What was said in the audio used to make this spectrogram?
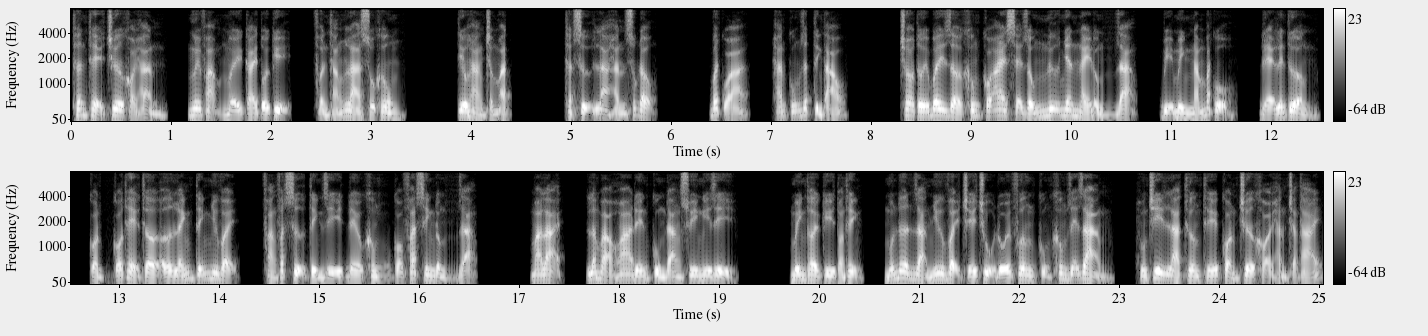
thân thể chưa khỏi hẳn, ngươi phạm mấy cái tối kỵ, phần thắng là số không. Tiêu hàng trầm mặt. Thật sự là hắn xúc động bất quá, hắn cũng rất tỉnh táo. Cho tới bây giờ không có ai sẽ giống nữ nhân này đồng dạng, bị mình nắm bắt cổ, đè lên tường, còn có thể thờ ơ lánh tính như vậy, phảng phất sự tình gì đều không có phát sinh đồng dạng. Mà lại, lâm bảo hoa đến cùng đang suy nghĩ gì? Mình thời kỳ toàn thịnh, muốn đơn giản như vậy chế trụ đối phương cũng không dễ dàng, huống chi là thương thế còn chưa khỏi hẳn trạng thái.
